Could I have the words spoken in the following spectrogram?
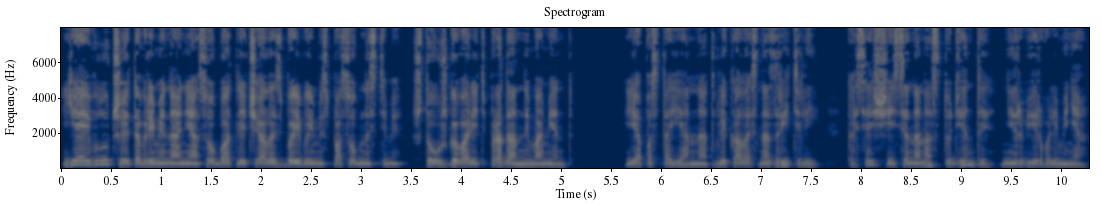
Я и в лучшие-то времена не особо отличалась боевыми способностями, что уж говорить про данный момент. Я постоянно отвлекалась на зрителей, косящиеся на нас студенты нервировали меня.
